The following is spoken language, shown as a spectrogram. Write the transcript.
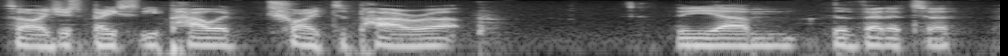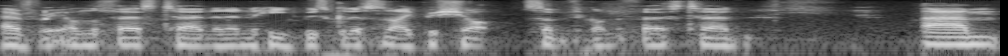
So I just basically powered, tried to power up the um, the Venator every on the first turn, and then he was going to sniper shot something on the first turn. Um,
